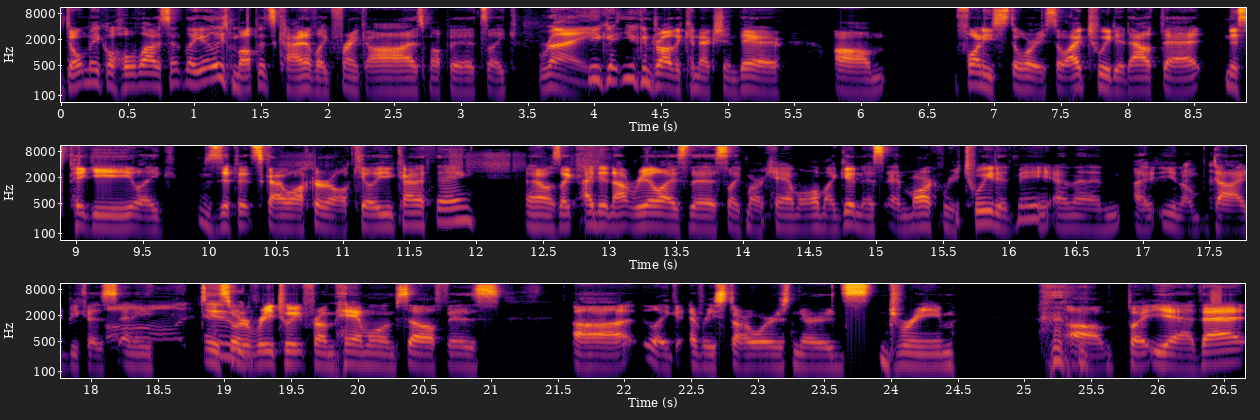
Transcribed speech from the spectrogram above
don't make a whole lot of sense. Like at least Muppets kind of like Frank Oz, Muppets, like right. you can you can draw the connection there. Um funny story. So I tweeted out that Miss Piggy like zip it Skywalker, I'll kill you kind of thing. And I was like, I did not realize this, like Mark Hamill, oh my goodness. And Mark retweeted me and then I, you know, died because any Oh, any sort of retweet from Hamill himself is uh like every Star Wars nerd's dream. um but yeah, that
